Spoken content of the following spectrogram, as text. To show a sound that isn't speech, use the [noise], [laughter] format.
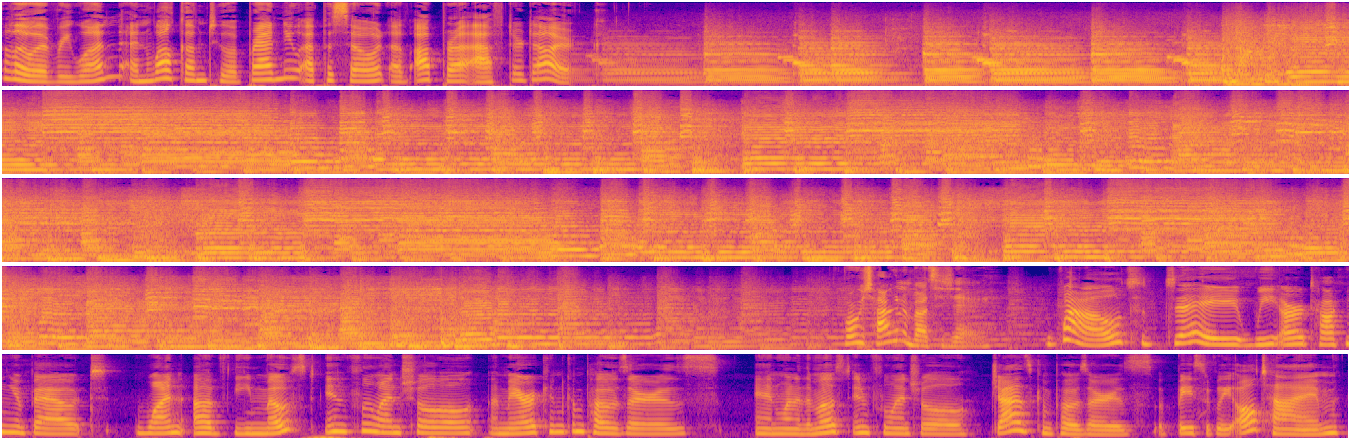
Hello, everyone, and welcome to a brand new episode of Opera After Dark. We talking about today? Well, today we are talking about one of the most influential American composers and one of the most influential jazz composers of basically all time,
